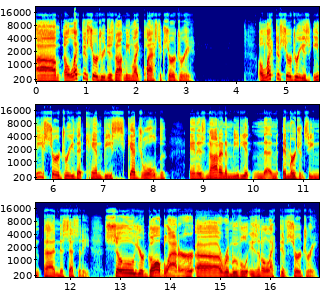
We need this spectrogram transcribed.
Um, elective surgery does not mean like plastic surgery. Elective surgery is any surgery that can be scheduled and is not an immediate n- emergency uh, necessity. So your gallbladder uh, removal is an elective surgery.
